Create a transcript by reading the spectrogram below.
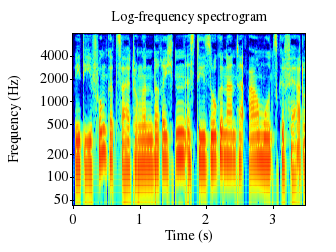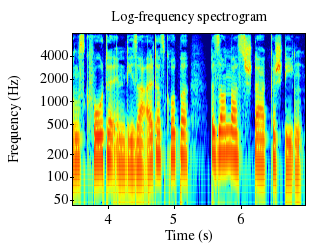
Wie die Funke-Zeitungen berichten, ist die sogenannte Armutsgefährdungsquote in dieser Altersgruppe besonders stark gestiegen.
